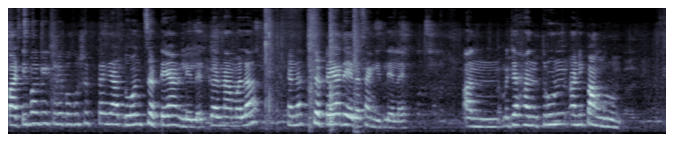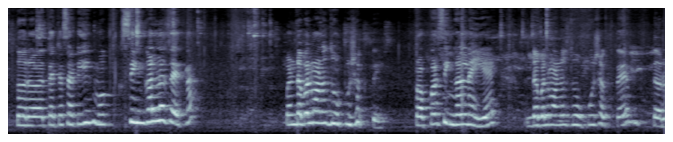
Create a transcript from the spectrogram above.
पाठीमागे इकडे बघू शकता ह्या दोन चटया आणलेल्या आहेत. कारण आम्हाला त्यांना चटया द्यायला सांगितलेल्या आहे अन म्हणजे हंतरून आणि पांघरून. तर त्याच्यासाठी मग सिंगलच आहेत ना? पण डबल माणूस झोपू शकते. प्रॉपर सिंगल नाहीये. डबल माणूस झोपू शकते. तर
